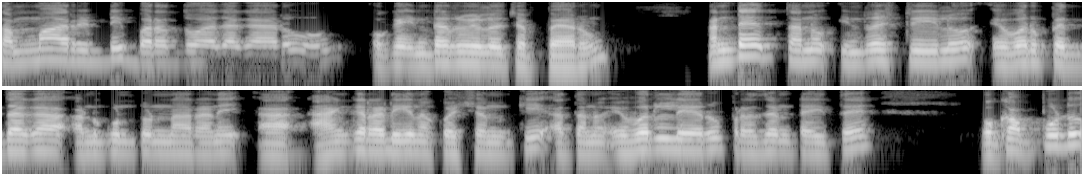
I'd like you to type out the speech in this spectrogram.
తమ్మారెడ్డి భరద్వాజ గారు ఒక ఇంటర్వ్యూలో చెప్పారు. అంటే తను ఇండస్ట్రీలో ఎవరు పెద్దగా అనుకుంటున్నారని ఆ యాంకర్ అడిగిన క్వశ్చన్కి అతను ఎవరు లేరు ప్రజెంట్ అయితే. ఒకప్పుడు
